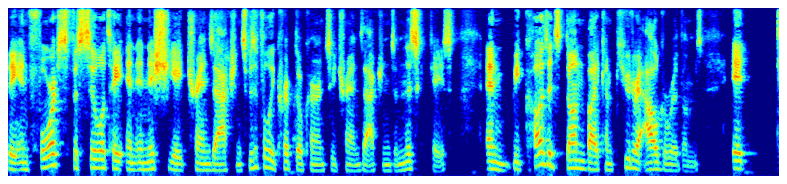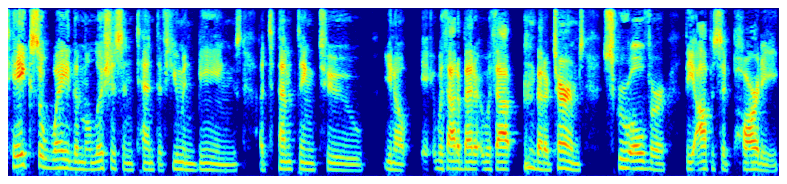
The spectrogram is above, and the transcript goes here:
They enforce, facilitate, and initiate transactions, specifically cryptocurrency transactions in this case. And because it's done by computer algorithms, it takes away the malicious intent of human beings attempting to you know without a better without better terms screw over the opposite party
